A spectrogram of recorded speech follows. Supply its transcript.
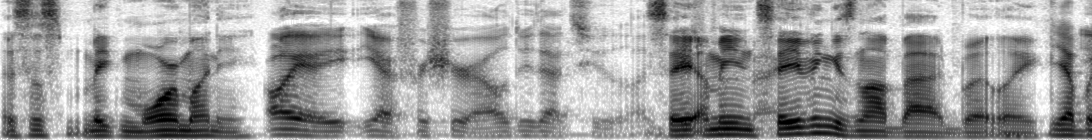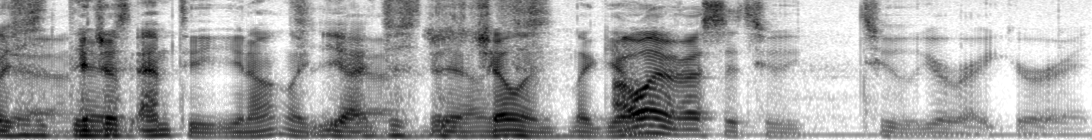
Let's just make more money. Oh yeah, yeah, for sure. I'll do that too. Like, Say, I mean, saving is not bad, but like, Yeah, but it's just Yeah. it's just empty, you know? Like, yeah, Yeah. just just there, like, chilling. Like, I'll yo, invest it too. Too. You're right. You're right.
